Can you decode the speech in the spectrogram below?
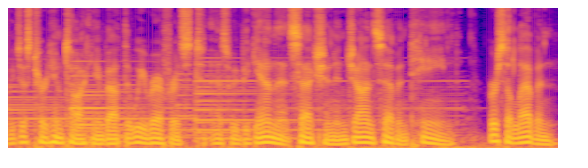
we just heard him talking about that we referenced as we began that section in John 17, verse 11.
